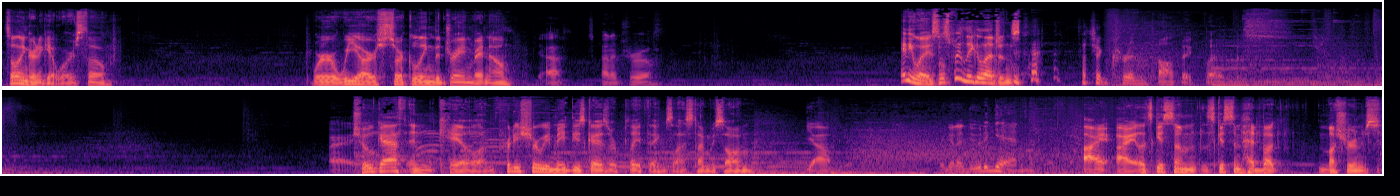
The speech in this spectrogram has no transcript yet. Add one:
It's only going to get worse, though. We're, we are circling the drain right now. Yeah, it's kind of true. Anyways, let's play League of Legends. Such a grim topic, but... Alright. Cho'Gath and Kayle. I'm pretty sure we made these guys our playthings last time we saw them. Yeah. We're gonna do it again. All right, all right. Let's get some. Let's get some headbutt mushrooms.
